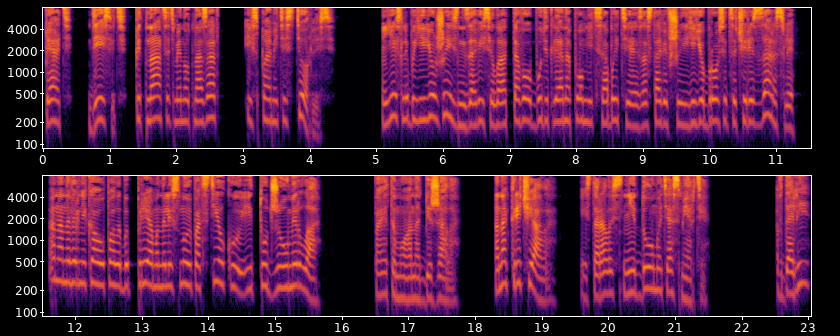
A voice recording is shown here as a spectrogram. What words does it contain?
пять, десять, пятнадцать минут назад из памяти стерлись. Если бы ее жизнь зависела от того, будет ли она помнить события, заставившие ее броситься через заросли, она наверняка упала бы прямо на лесную подстилку и тут же умерла. Поэтому она бежала. Она кричала и старалась не думать о смерти. Вдали,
